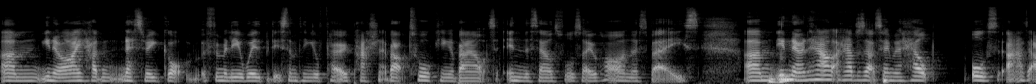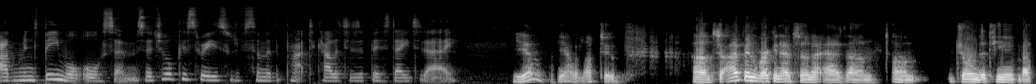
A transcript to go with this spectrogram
um, you know, I hadn't necessarily got familiar with, but it's something you're very passionate about talking about in the Salesforce Ohana space. Um, mm-hmm. You know, and how, how does that same help also as admins be more awesome? So talk us through sort of some of the practicalities of this day to day. Yeah, yeah, I would love to. Um, so I've been working at Sona as um, um, joined the team about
